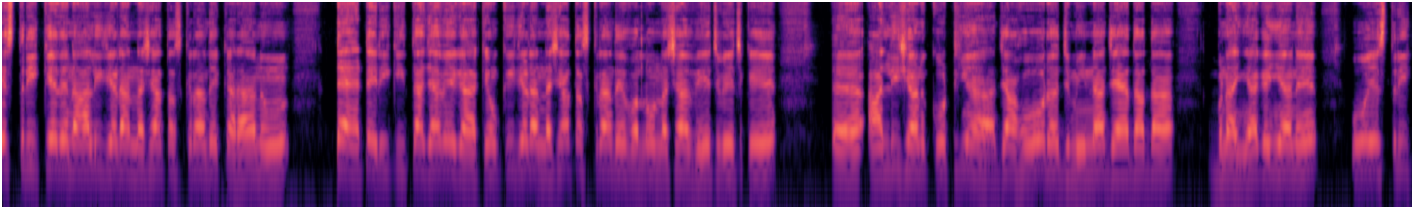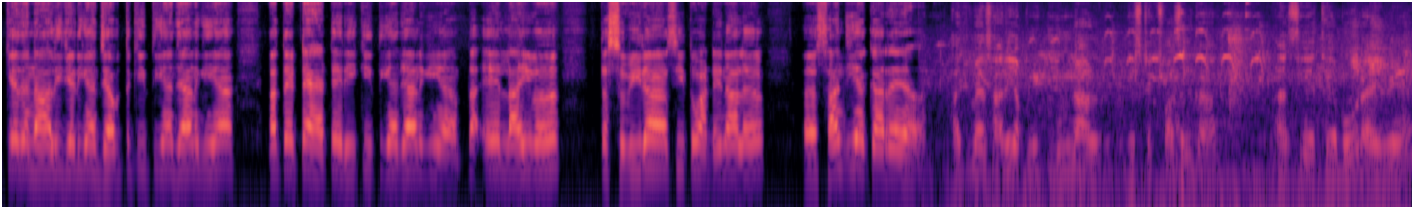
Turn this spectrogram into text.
ਇਸ ਤਰੀਕੇ ਦੇ ਨਾਲ ਹੀ ਜਿਹੜਾ ਨਸ਼ਾ ਤਸਕਰਾਂ ਦੇ ਘਰਾਂ ਨੂੰ ਢਹਿ ਢੇਰੀ ਕੀਤਾ ਜਾਵੇਗਾ, ਕਿਉਂਕਿ ਜਿਹੜਾ ਨਸ਼ਾ ਤਸਕਰਾਂ ਦੇ ਵੱਲੋਂ ਨਸ਼ਾ ਵੇਚ-ਵੇਚ ਕੇ ਆਲੀਸ਼ਾਨ ਕੋਠੀਆਂ ਜਾਂ ਹੋਰ ਜ਼ਮੀਨਾਂ ਜਾਇਦਾਦਾਂ ਬਣਾਈਆਂ ਗਈਆਂ ਨੇ, ਉਹ ਇਸ ਤਰੀਕੇ ਦੇ ਨਾਲ ਹੀ ਜਿਹੜੀਆਂ ਜ਼ਬਤ ਕੀਤੀਆਂ ਜਾਣਗੀਆਂ ਅਤੇ ਢਹਿ ਢੇਰੀ ਕੀਤੀਆਂ ਜਾਣਗੀਆਂ। ਤਾਂ ਇਹ ਲਾਈਵ ਤਸਵੀਰਾਂ ਅਸੀਂ ਤੁਹਾਡੇ ਨਾਲ ਅ, ਸਾਂਝੀਆਂ ਕਰ ਰਹੇ ਹਾਂ। ਅੱਜ ਮੈਂ ਸਾਰੀ ਆਪਣੀ ਟੀਮ ਨਾਲ ਡਿਸਟ੍ਰਿਕਟ ਫਾਜ਼ਿਲਕਾ ਅਸੀਂ ਇੱਥੇ ਅਬੋਹਰ ਆਏ ਹੋਏ ਹਾਂ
